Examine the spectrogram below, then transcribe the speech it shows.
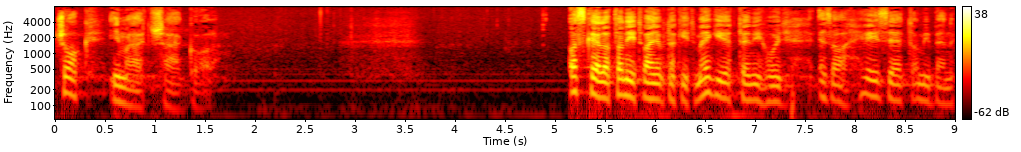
csak imádsággal. Azt kell a tanítványoknak itt megérteni, hogy ez a helyzet, amiben,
